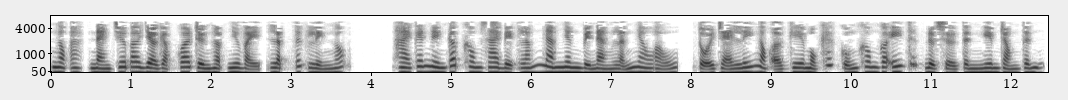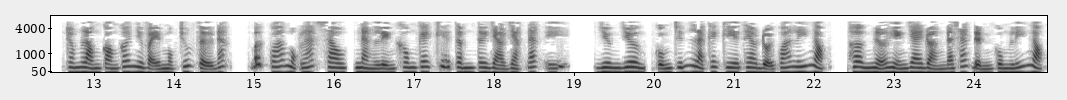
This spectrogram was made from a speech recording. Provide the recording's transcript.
Ngọc à, nàng chưa bao giờ gặp qua trường hợp như vậy, lập tức liền ngốc. Hai cái niên cấp không sai biệt lắm nam nhân bị nàng lẫn nhau ẩu, tuổi trẻ Lý Ngọc ở kia một khắc cũng không có ý thức được sự tình nghiêm trọng tính, trong lòng còn có như vậy một chút tự đắc, Bất quá một lát sau, nàng liền không cái kia tâm tư dào dạt đắc ý. Dương Dương, cũng chính là cái kia theo đuổi quá Lý Ngọc, hơn nữa hiện giai đoạn đã xác định cùng Lý Ngọc,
